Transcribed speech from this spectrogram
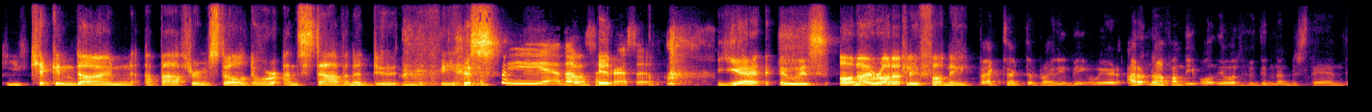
he's kicking down a bathroom stall door and stabbing a dude in the face. Yeah, that was It- aggressive. Yeah, it was unironically funny. Back to like the writing being weird. I don't know if I'm the only one who didn't understand,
